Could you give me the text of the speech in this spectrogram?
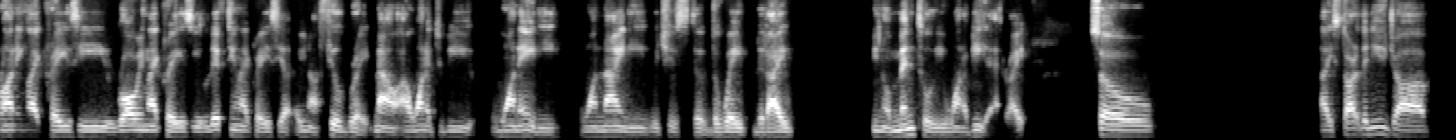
running like crazy, rowing like crazy, lifting like crazy. You know, I feel great. Now I want it to be 180, 190, which is the the weight that I, you know, mentally want to be at. Right. So I start the new job.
